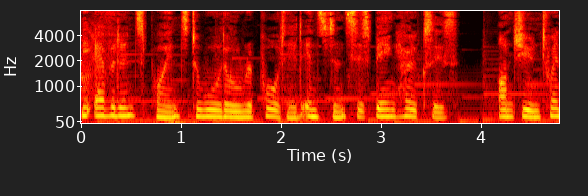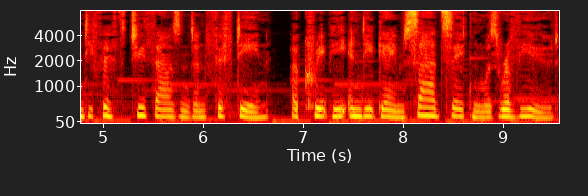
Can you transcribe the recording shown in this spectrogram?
the evidence points toward all reported instances being hoaxes. On June 25, 2015, a creepy indie game Sad Satan was reviewed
